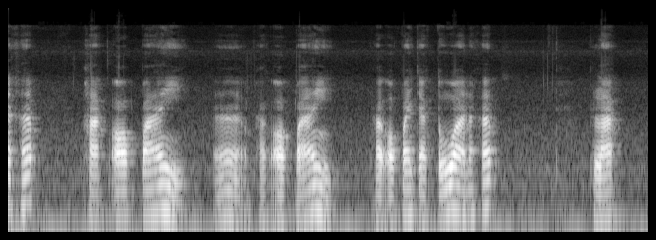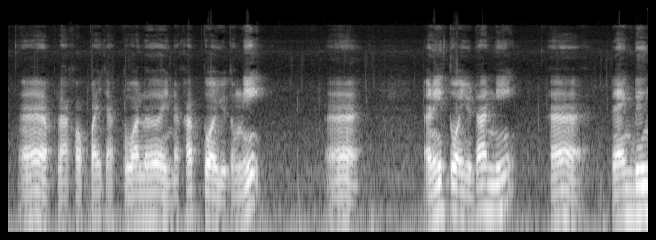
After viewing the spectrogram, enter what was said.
นะครับ ผลักออกไปอ่าผลักออกไปผลักออกไปจากตัวนะครับผลักอ่าผลักออกไปจากตัวเลยนะครับ ตัวอยู่ตรงนี้อ่าอันนี้ตัวอยู่ด้านนี้อ่าแรงดึง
